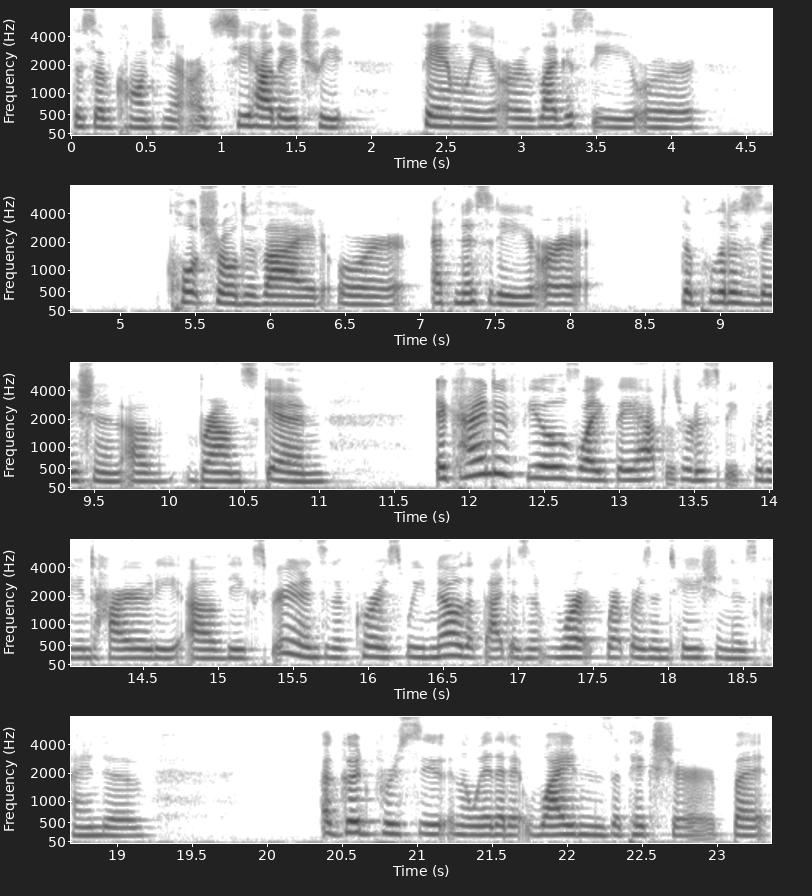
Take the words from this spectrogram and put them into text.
the subcontinent or see how they treat family or legacy or cultural divide or ethnicity or the politicization of brown skin, it kind of feels like they have to sort of speak for the entirety of the experience. And of course, we know that that doesn't work. Representation is kind of a good pursuit in the way that it widens the picture, but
